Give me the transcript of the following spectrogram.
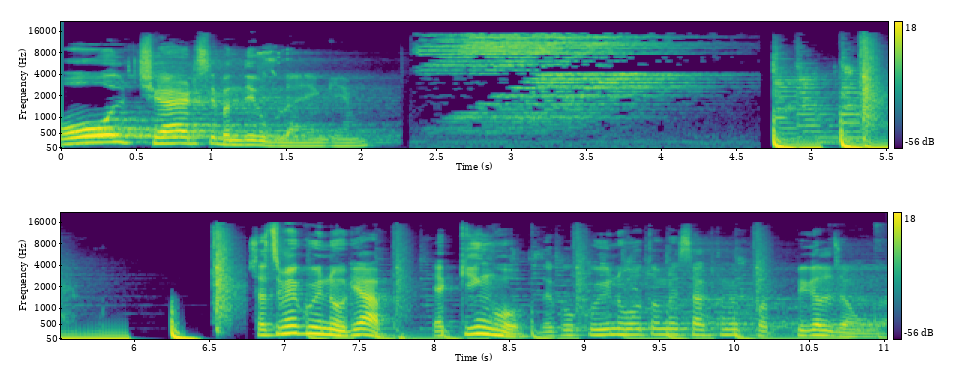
ऑल चैट से बंदे को बुलाएँगे हम। सच में क्वीन हो क्या आप? या किंग हो? देखो क्वीन हो तो मैं सख्त में पिघल जाऊँगा।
